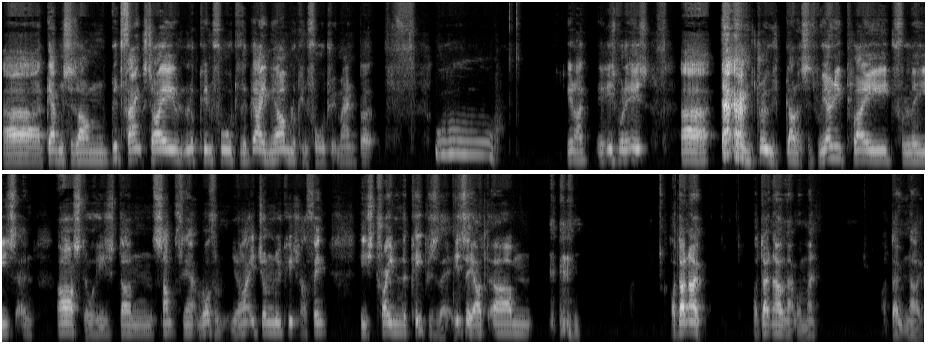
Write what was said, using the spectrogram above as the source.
Uh, Gavin says, "I'm good, thanks, Ty. Looking forward to the game. Yeah, I'm looking forward to it, man. But, ooh, you know, it is what it is." Uh, Drew Gunner says, "We only played for Leeds and Arsenal. He's done something at Rotherham United. John Lukic, I think." he's training the keepers there. Is he? I, um, I don't know. I don't know that one, man. I don't know.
